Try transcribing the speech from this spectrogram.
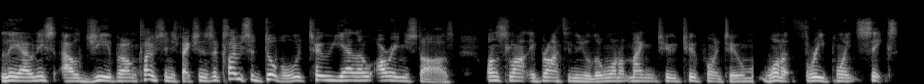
Leonis Algieba on close inspection is a closer double with two yellow orange stars, one slightly brighter than the other, one at magnitude 2.2 and one at 3.6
